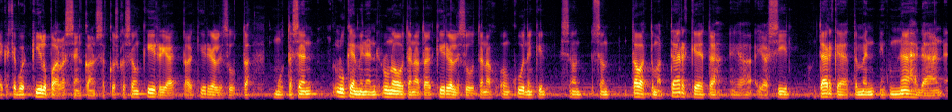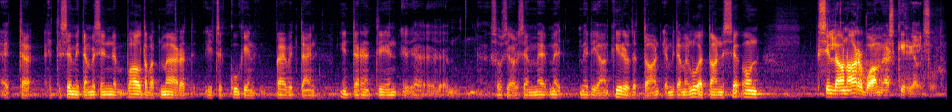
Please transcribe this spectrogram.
eikä se voi kilpailla sen kanssa, koska se on kirja tai kirjallisuutta, mutta sen lukeminen runoutena tai kirjallisuutena on kuitenkin, se on, se on tavattoman tärkeää ja, ja siitä tärkeää, että me niin kuin nähdään, että, että se mitä me sinne valtavat määrät itse kukin päivittäin internettiin ja sosiaaliseen me, me, mediaan kirjoitetaan ja mitä me luetaan, niin se on, sillä on arvoa myös kirjallisuutta.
